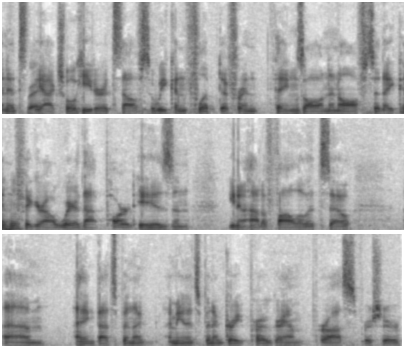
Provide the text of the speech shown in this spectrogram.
and it's Right. the actual heater itself. So we can flip different things on and off, so they can Mm-hmm. figure out where that part is and you know how to follow it. So um, I think that's been a, I mean, it's been a great program for us for sure.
